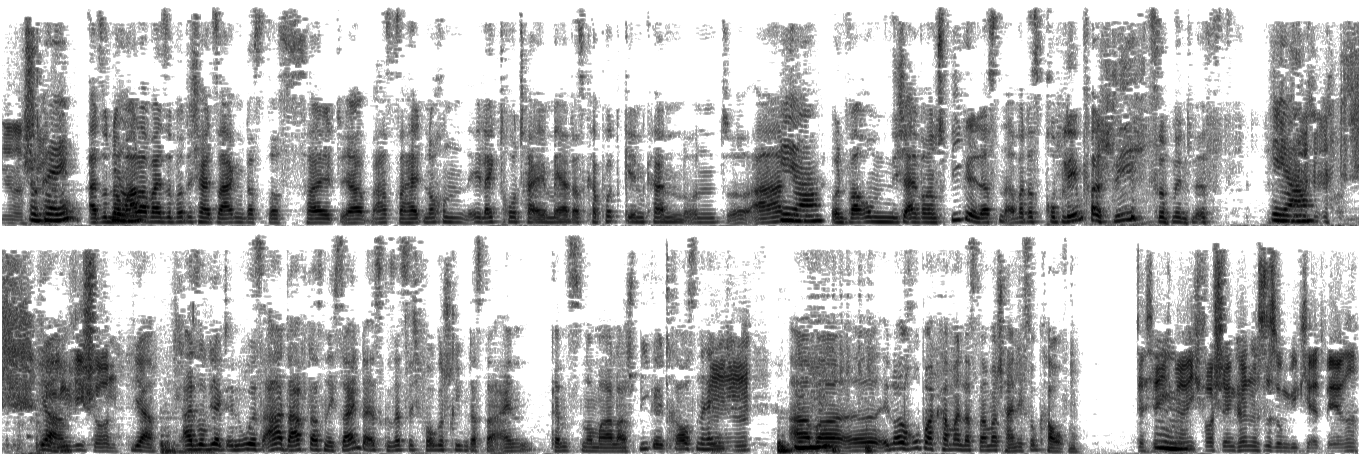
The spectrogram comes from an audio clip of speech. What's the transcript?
Ja, stimmt. Okay. Also Ja. normalerweise würde ich halt sagen, dass das halt, ja, hast du halt noch ein Elektroteil mehr, das kaputt gehen kann und äh, A. Ja. Und warum nicht einfach einen Spiegel lassen? Aber das Problem verstehe ich zumindest. Ja. Ja, Irgendwie schon. ja. Also wirkt in den USA darf das nicht sein. Da ist gesetzlich vorgeschrieben, dass da ein ganz normaler Spiegel draußen hängt. Mhm. Aber äh, in Europa kann man das dann wahrscheinlich so kaufen. Das hätte ich Mhm. mir eigentlich vorstellen können, dass es umgekehrt wäre.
